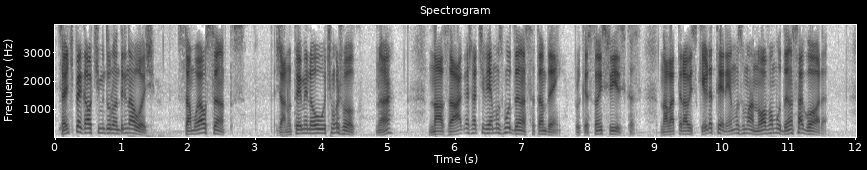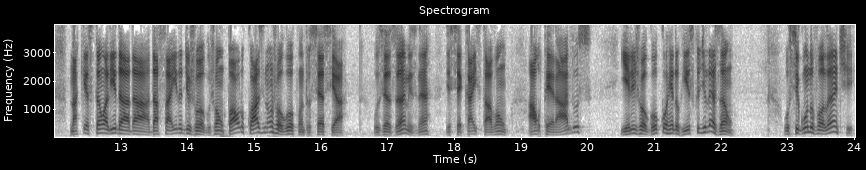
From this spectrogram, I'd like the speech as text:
se a gente pegar o time do Londrina hoje, Samuel Santos, já não terminou o último jogo, né? Na zaga já tivemos mudança também, por questões físicas. Na lateral esquerda teremos uma nova mudança agora. Na questão ali da, da, da saída de jogo, João Paulo quase não jogou contra o CSA. Os exames né, de secar estavam alterados e ele jogou correndo risco de lesão. O segundo volante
